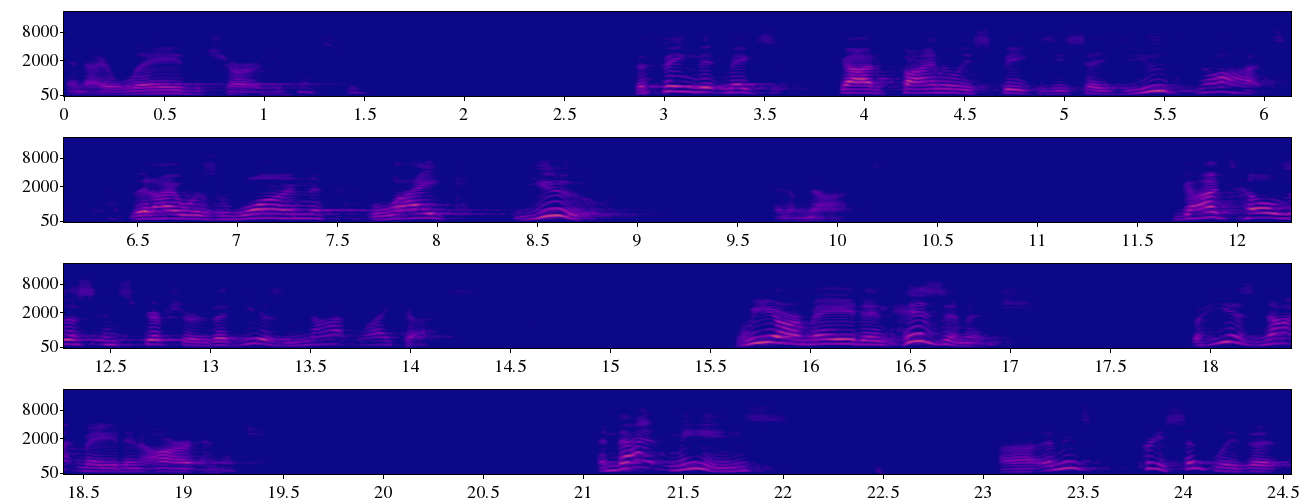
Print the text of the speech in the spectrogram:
and I lay the charge against you. The thing that makes God finally speak is He says, You thought that I was one like you, and I'm not. God tells us in Scripture that He is not like us. We are made in His image, but He is not made in our image. And that means uh, that means pretty simply that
